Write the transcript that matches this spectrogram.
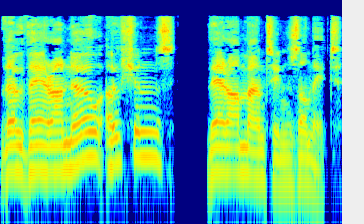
Though there are no oceans, there are mountains on it.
